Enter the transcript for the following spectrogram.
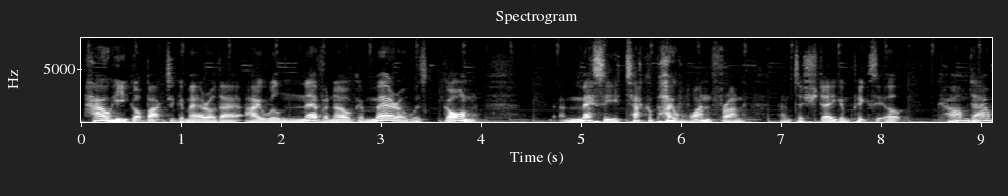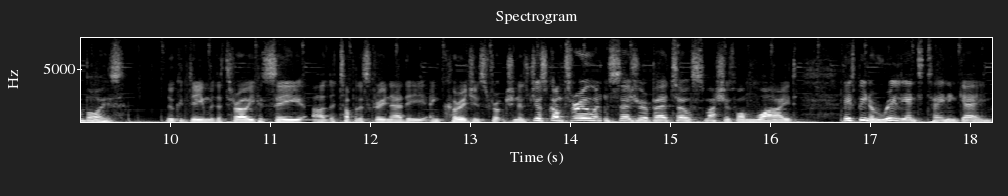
how he got back to Gameiro there, I will never know. Gameiro was gone. Messi tackled by Juanfran and ter picks it up. Calm down, boys. Luca Digne with the throw. You can see at the top of the screen there the encourage instruction has just gone through and Sergio Roberto smashes one wide. It's been a really entertaining game.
